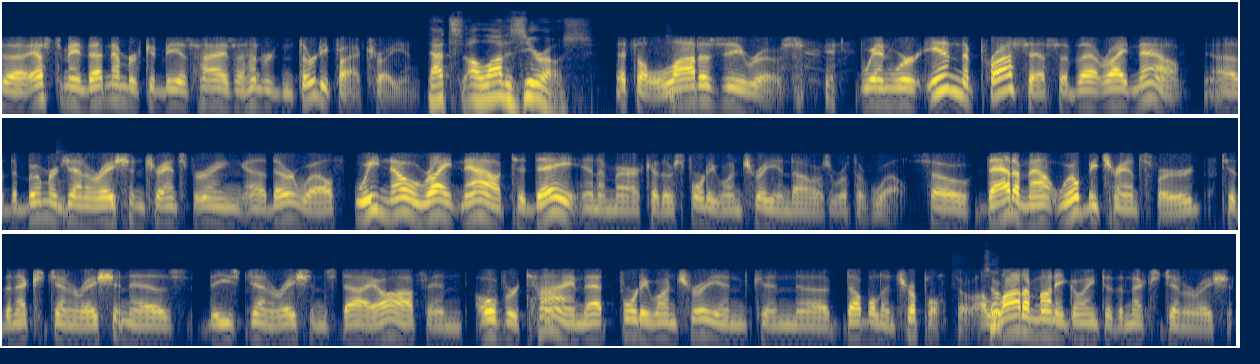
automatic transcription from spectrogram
uh, estimated that number could be as high as 135 trillion. That's a lot of zeros. That's a lot of zeros. when we're in the process of that right now, uh, the boomer generation transferring uh, their wealth, we know right now, today in America, there's $41 trillion worth of wealth. So that amount will be transferred to the next generation as these generations die off. And over time, that 41 trillion can uh, double and triple. So a So- lot of money going to the next generation.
